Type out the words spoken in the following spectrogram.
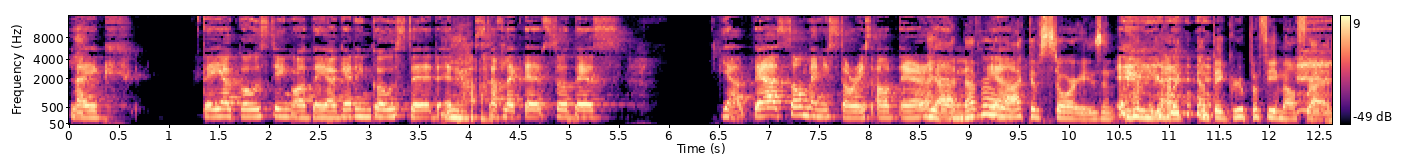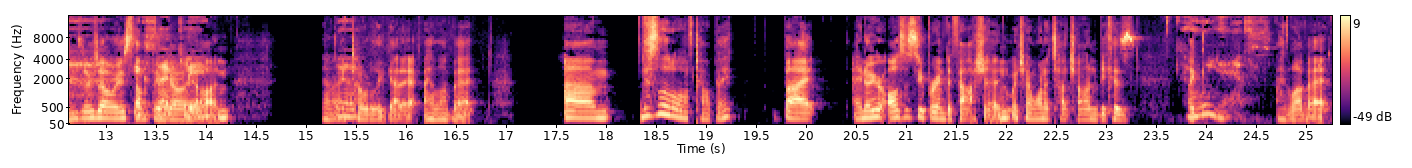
like they are ghosting or they are getting ghosted and yeah. stuff like that. So there's yeah, there are so many stories out there. Yeah, and, never yeah. a lack of stories. And when you got a, a big group of female friends, there's always something Exactly. going on. No, I totally get it. I love it. Um, this is a little off topic, but I know you're also super into fashion, which I want to touch on because like- oh yes. I love it.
